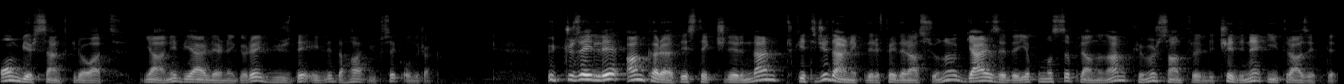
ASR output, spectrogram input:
11 sent kilowatt yani diğerlerine göre %50 daha yüksek olacak. 350 Ankara destekçilerinden Tüketici Dernekleri Federasyonu Gerze'de yapılması planlanan kömür santrali ÇED'ine itiraz etti.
